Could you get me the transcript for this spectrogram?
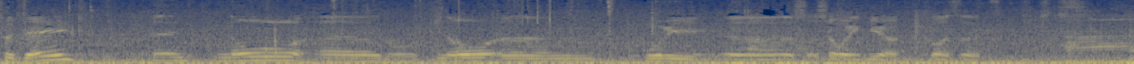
Today, uh, no, uh, no um, movie uh, sh- showing here because uh, 아,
